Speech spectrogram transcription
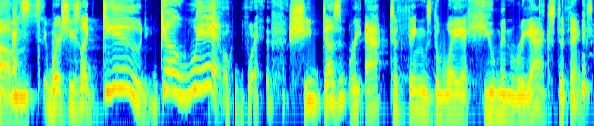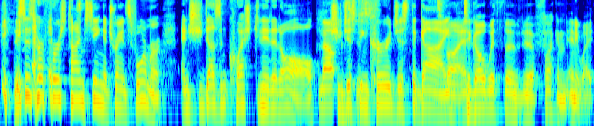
Um, Yes. where she's like, dude, go with. with She doesn't react to things the way a human reacts to things. This is her first time seeing a transformer, and she doesn't question it at all. No, she just, just- encourages the guy to go with the, the fucking. Anyway,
